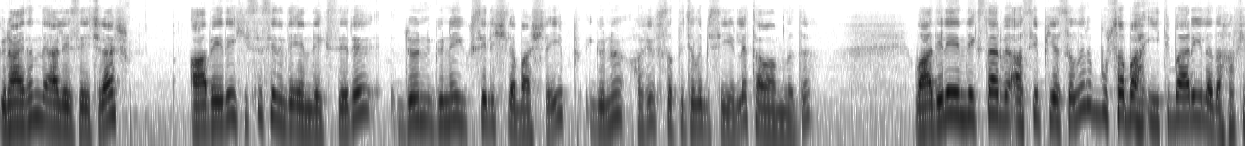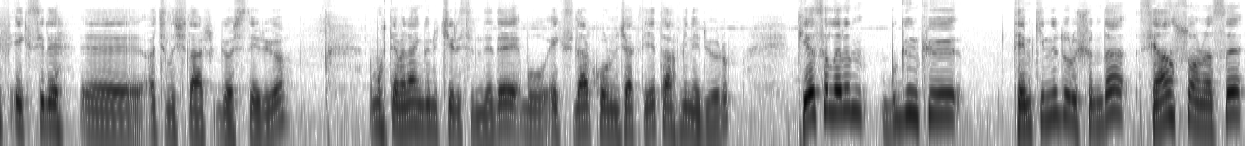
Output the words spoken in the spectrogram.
Günaydın değerli izleyiciler. ABD hisse senedi endeksleri dün güne yükselişle başlayıp günü hafif satıcılı bir seyirle tamamladı. Vadeli endeksler ve Asya piyasaları bu sabah itibarıyla da hafif eksili e, açılışlar gösteriyor. Muhtemelen gün içerisinde de bu eksiler korunacak diye tahmin ediyorum. Piyasaların bugünkü temkinli duruşunda seans sonrası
